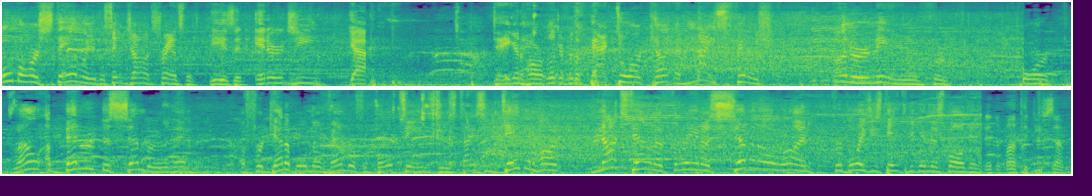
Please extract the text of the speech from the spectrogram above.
O'Mar Stanley, the St. John's transfer. He is an energy guy. Degenhart looking for the backdoor cut. A nice finish underneath for for, well, a better December than a forgettable November for both teams as Tyson Degenhart knocks down a three and a 7-0 run for Boise State to begin this ball game. In the month of December.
